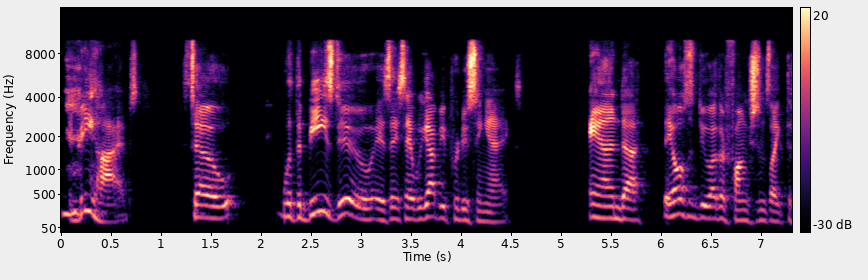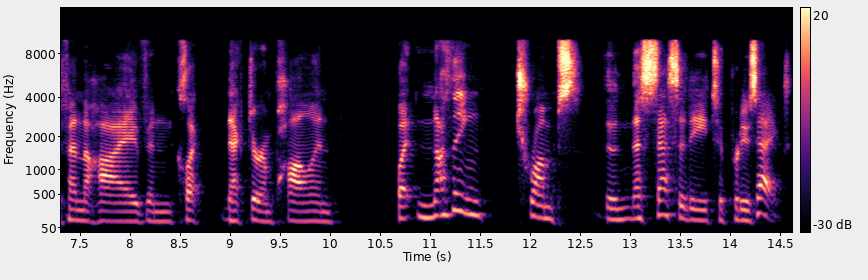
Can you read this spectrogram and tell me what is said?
in beehives. So what the bees do is they say, we got to be producing eggs. And uh, they also do other functions like defend the hive and collect nectar and pollen, but nothing trumps the necessity to produce eggs,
